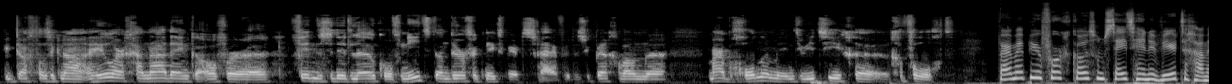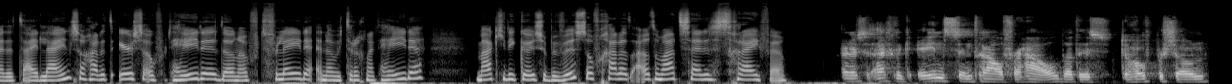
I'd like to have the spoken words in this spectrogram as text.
ik, dacht, als ik nou heel erg ga nadenken over uh, vinden ze dit leuk of niet, dan durf ik niks meer te schrijven. Dus ik ben gewoon uh, maar begonnen, mijn intuïtie ge, gevolgd. Waarom heb je ervoor gekozen om steeds heen en weer te gaan met de tijdlijn? Zo gaat het eerst over het heden, dan over het verleden en dan weer terug naar het heden. Maak je die keuze bewust of gaat het automatisch tijdens het schrijven? Er is eigenlijk één centraal verhaal. Dat is de hoofdpersoon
